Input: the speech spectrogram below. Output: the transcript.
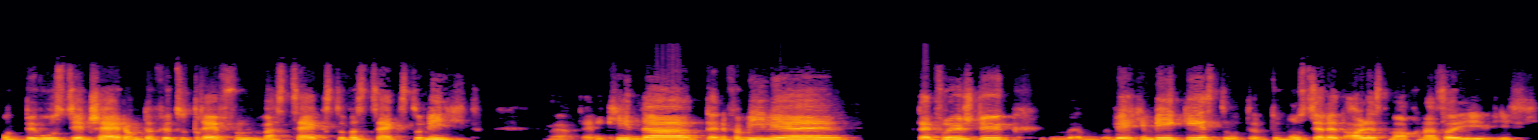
Und bewusst die Entscheidung dafür zu treffen, was zeigst du, was zeigst du nicht. Ja. Deine Kinder, deine Familie, dein Frühstück, welchen Weg gehst du? Du musst ja nicht alles machen. Also ich, ich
